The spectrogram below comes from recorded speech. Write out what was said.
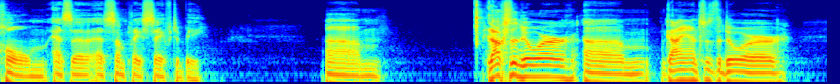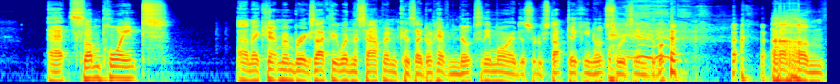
home as a as someplace safe to be. Um, he knocks on the door. Um, guy answers the door. At some point, and I can't remember exactly when this happened because I don't have notes anymore. I just sort of stopped taking notes towards the end of the book. um,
